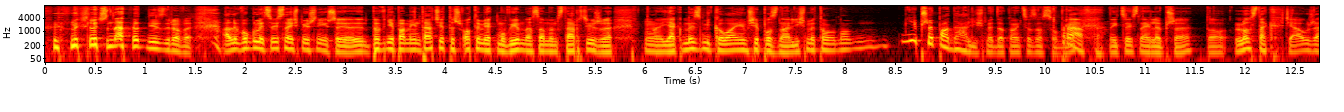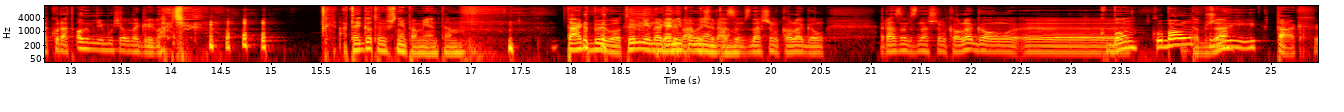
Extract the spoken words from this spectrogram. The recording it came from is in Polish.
Myślę, że nawet niezdrowe. Ale w ogóle co jest najśmieszniejsze, e, pewnie pamiętacie też o tym, jak mówiłem na samym starcie, że e, jak my z Mikołajem się poznaliśmy, to no, nie przepadaliśmy do końca za sobą. Prawda. No i co jest najlepsze, to los tak chciał, że akurat on mnie musiał nagrywać. A tego to już nie pamiętam. Tak było, ty mnie nagrywałeś pamiętam. razem z naszym kolegą. Razem z naszym kolegą e, Kubą? Kubą. Dobrze. No i tak.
